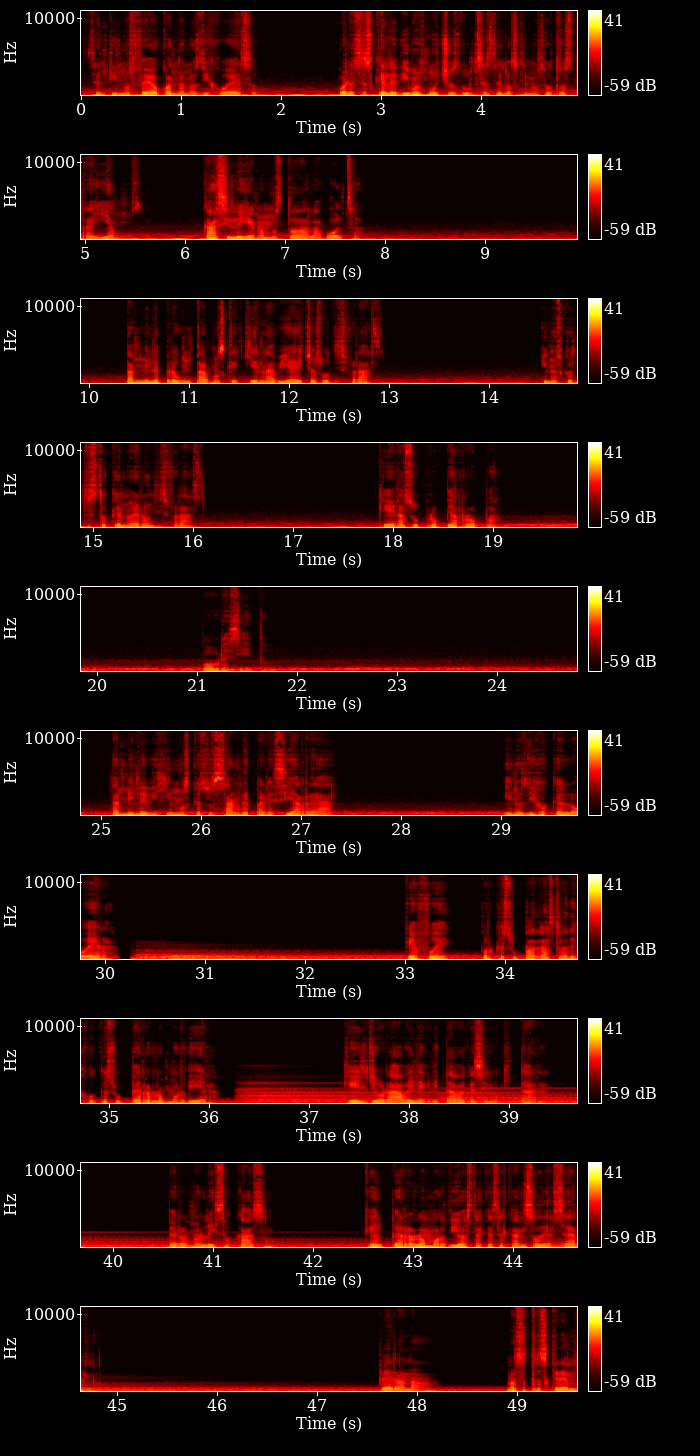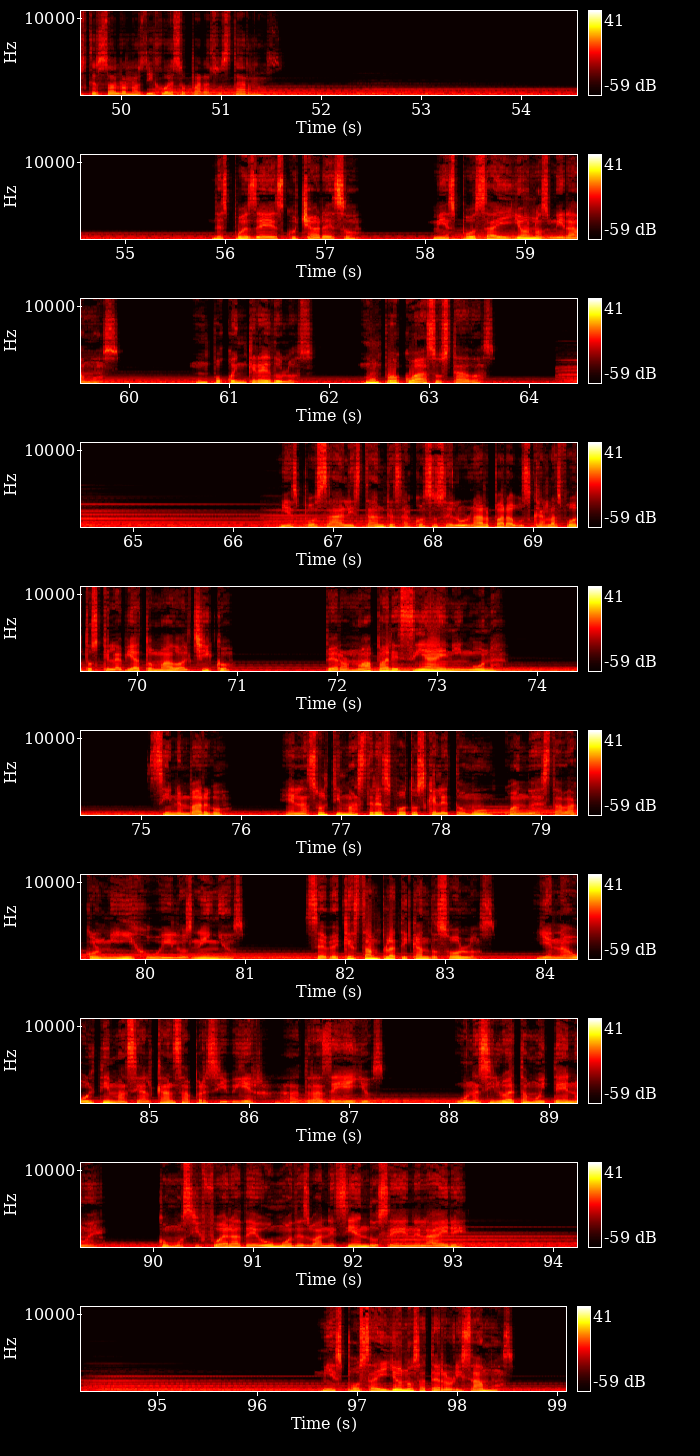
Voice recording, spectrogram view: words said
Sentimos feo cuando nos dijo eso, por eso es que le dimos muchos dulces de los que nosotros traíamos. Casi le llenamos toda la bolsa. También le preguntamos que quién le había hecho su disfraz. Y nos contestó que no era un disfraz, que era su propia ropa. Pobrecito. También le dijimos que su sangre parecía real. Y nos dijo que lo era. Que fue porque su padrastro dejó que su perro lo mordiera. Que él lloraba y le gritaba que se lo quitara pero no le hizo caso, que el perro lo mordió hasta que se cansó de hacerlo. Pero no, nosotros creemos que solo nos dijo eso para asustarnos. Después de escuchar eso, mi esposa y yo nos miramos, un poco incrédulos, un poco asustados. Mi esposa al instante sacó su celular para buscar las fotos que le había tomado al chico, pero no aparecía en ninguna. Sin embargo, en las últimas tres fotos que le tomó cuando estaba con mi hijo y los niños, se ve que están platicando solos, y en la última se alcanza a percibir, atrás de ellos, una silueta muy tenue, como si fuera de humo desvaneciéndose en el aire. Mi esposa y yo nos aterrorizamos,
